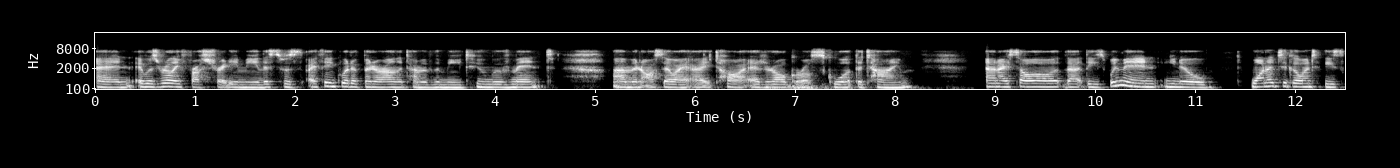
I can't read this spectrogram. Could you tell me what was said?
And it was really frustrating me. This was, I think, would have been around the time of the Me Too movement. Um, and also, I, I taught at an all girls school at the time. And I saw that these women, you know, wanted to go into these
